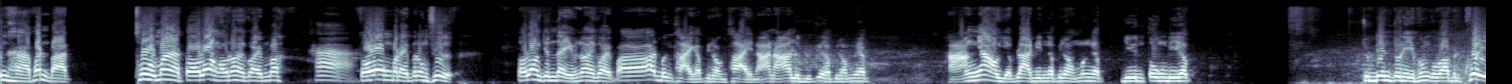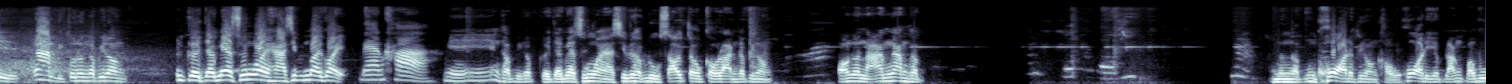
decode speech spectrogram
45,000บาท โทรมาต่อรองเอาน้อยก่อยแม่นบ่ค่ะต่อรองบ่ได้บ่ต้องซื้อต่อรองจนได้มันน้อยก่อยป้าดเบิ่งถ่ายครับพี่น้องถ่ายหนาหนาๆลึกๆครับพี่น้องเนี่ยครับหางเงาวเหยียบลากดินครับพี่น้องมึงครับยืนตรงดีครับ จุดเด่นตัวนี้ผมก็ว่าเป็นข้อยงามอีกตัวหนึงครับพี่น้อง มันเกิดจากแม่สูงร้อยห้าสิบเป็นน้อยก่อยแม่นค่ะแม่งครับพี่ครับเกิดจากแม่สูงร้อยห้าสิบครับลูกสาวเจ้าเกาลันครับพี่น้องของเนื้อหนางามครับ มึงครับมึงข้อเลยพี่น้องเขาข้อดีครับหลังปลาบู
